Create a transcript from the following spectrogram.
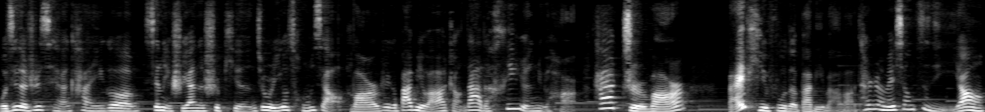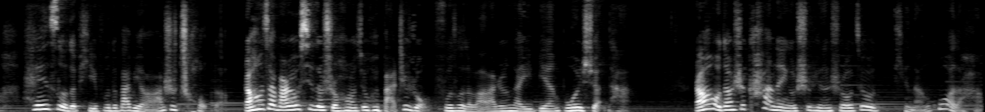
我记得之前看一个心理实验的视频，就是一个从小玩这个芭比娃娃长大的黑人女孩，她只玩。白皮肤的芭比娃娃，他认为像自己一样黑色的皮肤的芭比娃娃是丑的，然后在玩游戏的时候就会把这种肤色的娃娃扔在一边，不会选它。然后我当时看那个视频的时候就挺难过的哈，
